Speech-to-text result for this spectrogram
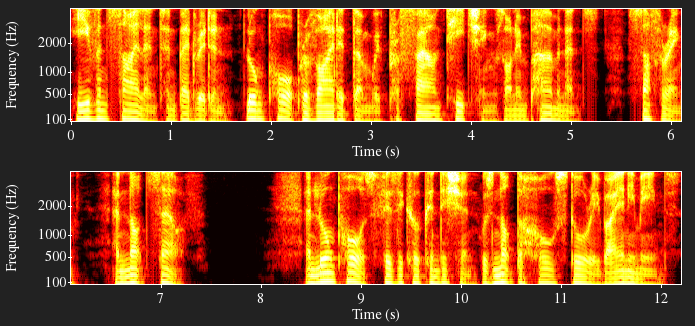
Even silent and bedridden, Luang Por provided them with profound teachings on impermanence, suffering, and not self. And Luang Por's physical condition was not the whole story by any means.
